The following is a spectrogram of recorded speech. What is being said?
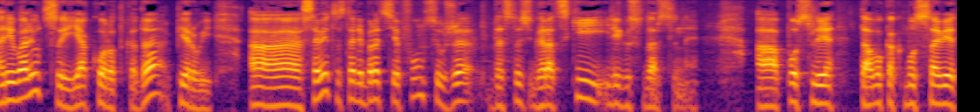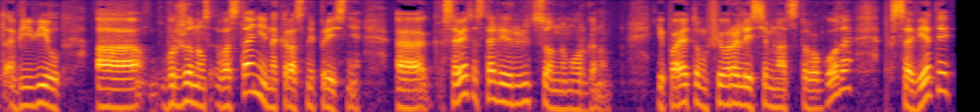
революции, я коротко, да, первый, а, советы стали брать все функции уже достаточно городские или государственные. А после того, как Моссовет объявил о вооруженном восстании на Красной Пресне, э, Советы стали революционным органом. И поэтому в феврале 17 года Советы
